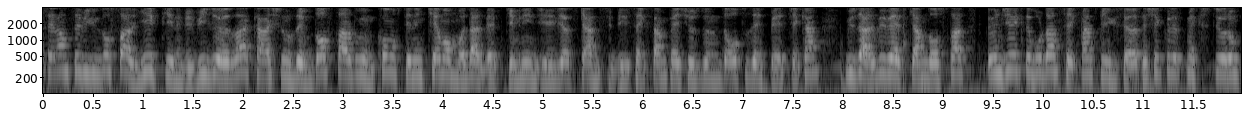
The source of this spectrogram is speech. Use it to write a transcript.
selam sevgili dostlar. Yepyeni bir videoda da karşınızdayım. Dostlar bugün Confte'nin Canon model webcam'ini inceleyeceğiz. Kendisi 1080p çözünürlüğünde 30 fps çeken güzel bir webcam dostlar. Öncelikle buradan segment bilgisayara teşekkür etmek istiyorum.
